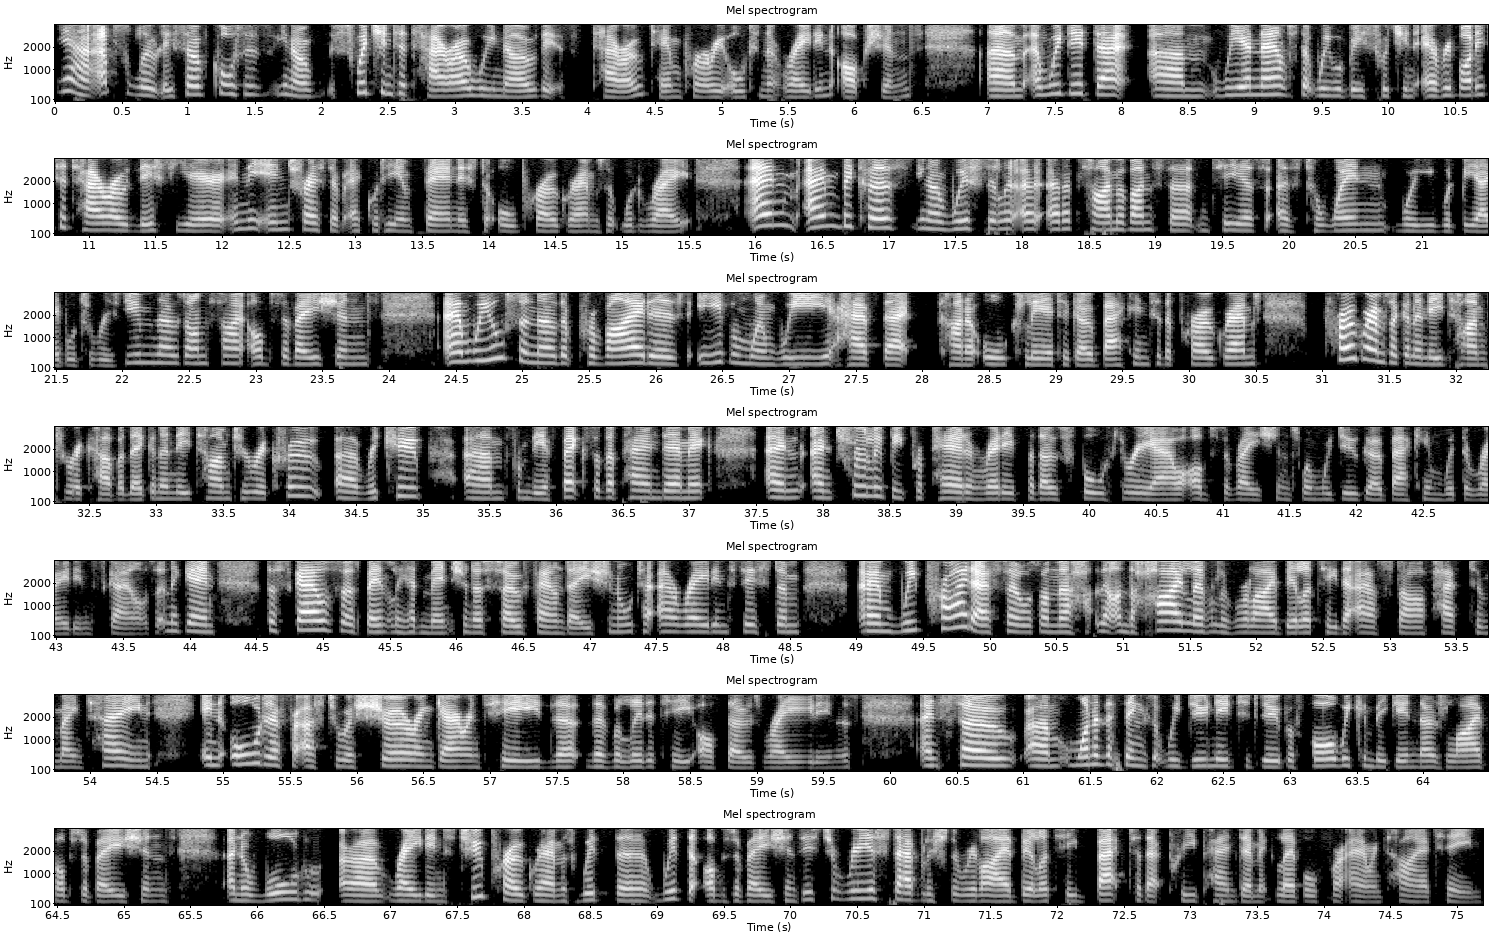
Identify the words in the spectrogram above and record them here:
Yeah, absolutely. So, of course, as you know, switching to TARO, we know there's TARO temporary alternate rating options, um, and we did that. Um, we announced that we would be switching everybody to TARO this year in the interest of equity and fairness to all programs that would rate, and and because you know we're still at, at a time of uncertainty as as to when we would be able to resume those on-site observations, and we also know that providers, even when we have that kind of all clear to go back into the programs programs are going to need time to recover. They're going to need time to recruit, uh, recoup um, from the effects of the pandemic, and and truly be prepared and ready for those full three-hour observations when we do go back in with the rating scales. And again, the scales, as Bentley had mentioned, are so foundational to our rating system, and we pride ourselves on the on the high level of reliability that our staff have to maintain in order for us to assure and guarantee the the validity of those ratings. And so um, one of the things that we do need to do before we can begin those live observations and award uh, ratings to programs with the with the observations is to reestablish the reliability back to that pre-pandemic level for our entire team.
